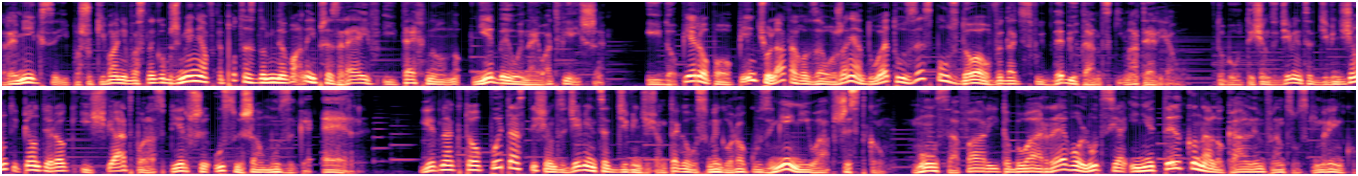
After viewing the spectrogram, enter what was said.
Remiksy i poszukiwanie własnego brzmienia w epoce zdominowanej przez rave i techno no, nie były najłatwiejsze. I dopiero po pięciu latach od założenia duetu zespół zdołał wydać swój debiutancki materiał. To był 1995 rok i świat po raz pierwszy usłyszał muzykę R. Jednak to płyta z 1998 roku zmieniła wszystko. Moon Safari to była rewolucja i nie tylko na lokalnym francuskim rynku.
